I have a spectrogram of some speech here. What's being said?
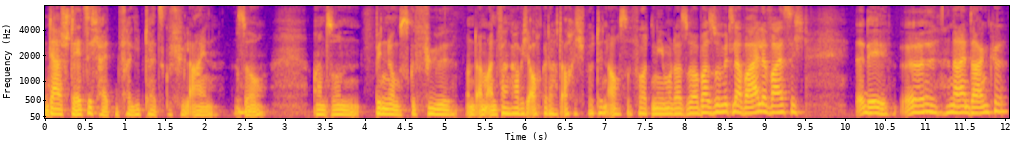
Da stellt sich halt ein Verliebtheitsgefühl ein, so und so ein Bindungsgefühl. Und am Anfang habe ich auch gedacht, ach, ich würde den auch sofort nehmen oder so. Aber so mittlerweile weiß ich, nee, äh, nein, danke.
